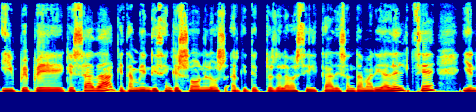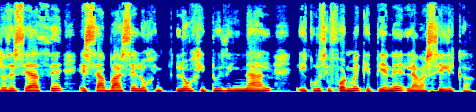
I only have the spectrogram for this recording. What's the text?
y Pepe Quesada, que también dicen que son los arquitectos de la Basílica de Santa María del Che, y entonces se hace esa base longitudinal y cruciforme que tiene la basílica.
